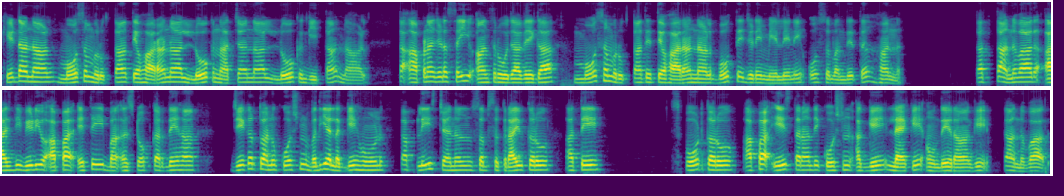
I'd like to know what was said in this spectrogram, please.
ਖੇਡਾਂ ਨਾਲ, ਮੌਸਮ, ਰੁੱਤਾਂ, ਤਿਉਹਾਰਾਂ ਨਾਲ, ਲੋਕ ਨਾਚਾਂ ਨਾਲ, ਲੋਕ ਗੀਤਾਂ ਨਾਲ। ਤਾਂ ਆਪਣਾ ਜਿਹੜਾ ਸਹੀ ਆਨਸਰ ਹੋ ਜਾਵੇਗਾ, ਮੌਸਮ, ਰੁੱਤਾਂ ਤੇ ਤਿਉਹਾਰਾਂ ਨਾਲ ਬਹੁਤੇ ਜਿਹੜੇ ਮੇਲੇ ਨੇ ਉਹ ਸੰਬੰਧਿਤ ਹਨ। ਤਾਂ ਧੰਨਵਾਦ। ਅੱਜ ਦੀ ਵੀਡੀਓ ਆਪਾਂ ਇੱਥੇ ਹੀ ਸਟਾਪ ਕਰਦੇ ਹਾਂ। ਜੇਕਰ ਤੁਹਾਨੂੰ ਕੁਐਸਚਨ ਵਧੀਆ ਲੱਗੇ ਹੋਣ, ਤਾਂ ਪਲੀਜ਼ ਚੈਨਲ ਨੂੰ ਸਬਸਕ੍ਰਾਈਬ ਕਰੋ ਅਤੇ ਸਪੋਰਟ ਕਰੋ। ਆਪਾਂ ਇਸ ਤਰ੍ਹਾਂ ਦੇ ਕੁਐਸਚਨ ਅੱਗੇ ਲੈ ਕੇ ਆਉਂਦੇ ਰਹਾਂਗੇ। ਧੰਨਵਾਦ।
